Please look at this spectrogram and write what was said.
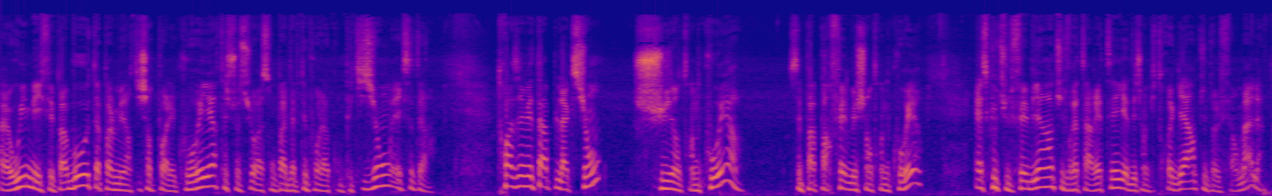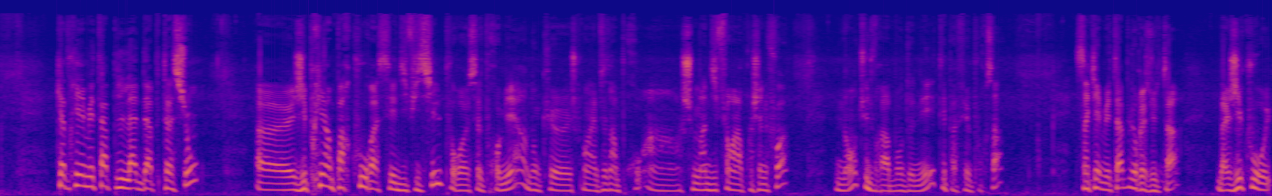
Euh, oui, mais il fait pas beau, t'as pas le meilleur t-shirt pour aller courir, tes chaussures elles sont pas adaptées pour la compétition, etc. Troisième étape, l'action. Je suis en train de courir. C'est pas parfait, mais je suis en train de courir. Est-ce que tu le fais bien? Tu devrais t'arrêter. Il y a des gens qui te regardent, tu dois le faire mal. Quatrième étape, l'adaptation. Euh, j'ai pris un parcours assez difficile pour cette première, donc je prendrai peut-être un, chemin différent la prochaine fois. Non, tu devrais abandonner, t'es pas fait pour ça. Cinquième étape, le résultat. Bah, j'ai couru,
